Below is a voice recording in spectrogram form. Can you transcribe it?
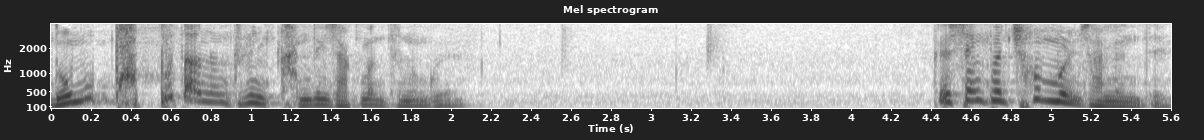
너무 바쁘다는 그런 감정이 자꾸만 드는 거예요. 그 생판 처음 보는 자매인데.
